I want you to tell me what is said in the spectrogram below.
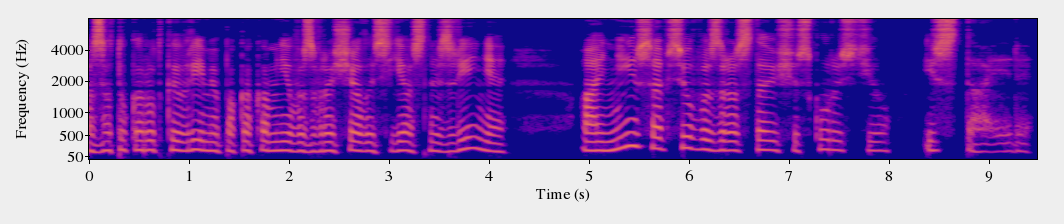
а за то короткое время, пока ко мне возвращалось ясное зрение, они со все возрастающей скоростью и стаяли.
